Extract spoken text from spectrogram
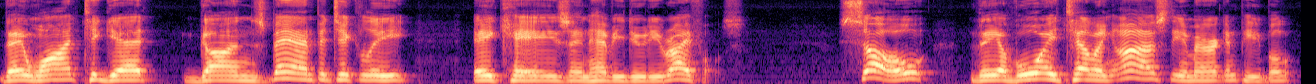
They want to get guns banned, particularly AKs and heavy duty rifles. So they avoid telling us, the American people,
